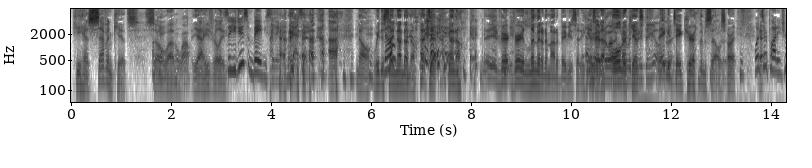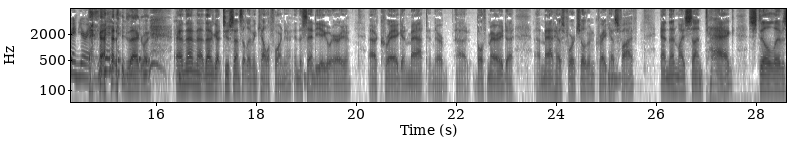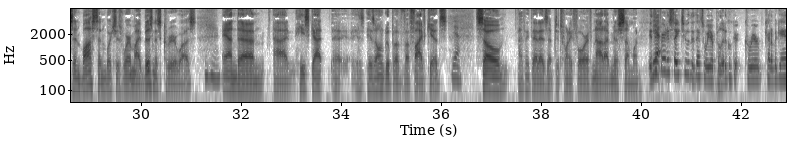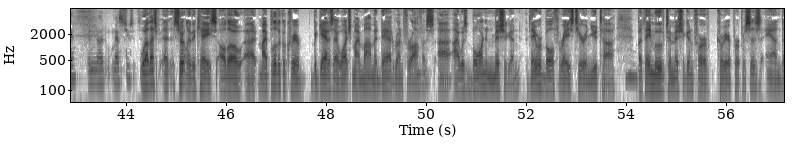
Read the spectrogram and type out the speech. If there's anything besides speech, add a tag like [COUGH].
He has seven kids. So, Mm-hmm. Okay. um, Oh, wow. yeah, he's really. So you do some babysitting, I'm [LAUGHS] guessing. Uh, no, we just No? say no, no, no. [LAUGHS] That's it. No, no. They- Very, very limited amount of babysitting. He has have enough no older time to do kids; else, they can take care of themselves. All right, What's their potty trained urine? [LAUGHS] exactly. And then, uh, then I've got two sons that live in California, in the San Diego area. Uh, Craig and Matt, and they're uh, both married. Uh, uh, Matt has four children. Craig has five. And then my son Tag still lives in Boston, which is where my business career was. And um, uh, he's got uh, his, his own group of uh, five kids. Yeah. So I think that adds up to 24. If not, I've missed someone. Is Yeah. it fair to say, too, that that's where your political career kind of began in uh, Massachusetts? Well, that's uh, certainly the case. Although uh, my political career began as I watched my mom and dad run for office. Uh, I was born in Michigan. They were both raised here in Utah, but they moved to Michigan for career purposes, and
